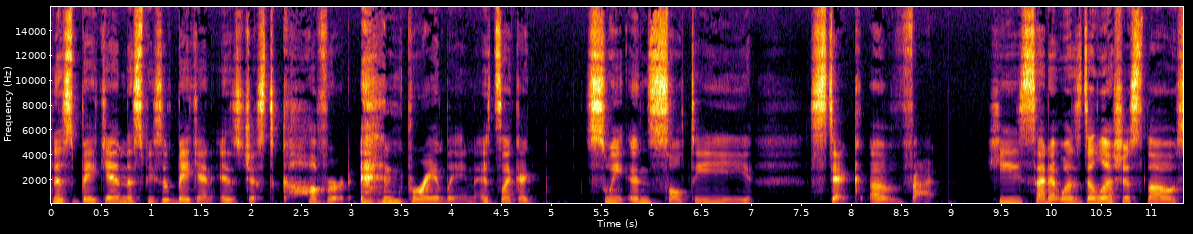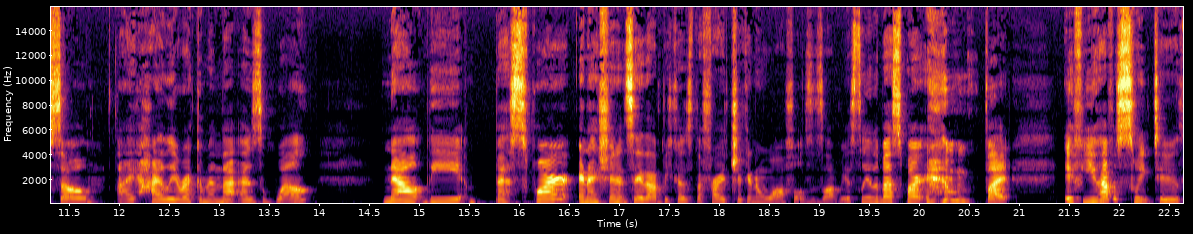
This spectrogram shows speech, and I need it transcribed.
this bacon, this piece of bacon, is just covered in praline. It's like a sweet and salty stick of fat. He said it was delicious though, so I highly recommend that as well. Now, the best part, and I shouldn't say that because the fried chicken and waffles is obviously the best part, but if you have a sweet tooth,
